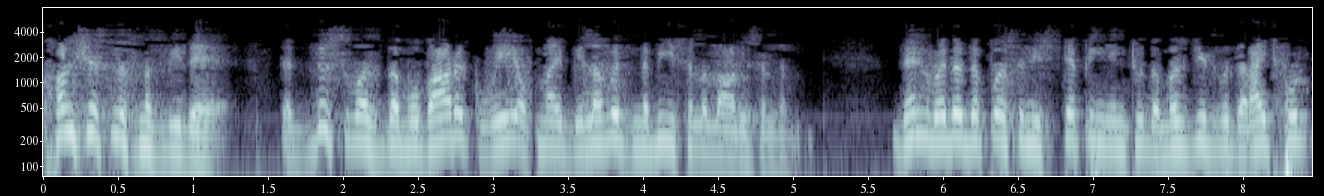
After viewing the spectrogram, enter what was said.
consciousness must be there, that this was the Mubarak way of my beloved Nabi sallallahu alaihi wasallam. Then whether the person is stepping into the masjid with the right foot,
